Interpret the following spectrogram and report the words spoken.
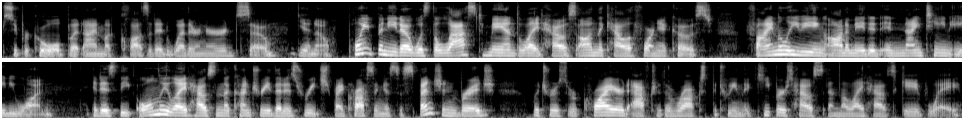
super cool, but I'm a closeted weather nerd, so you know. Point Bonita was the last manned lighthouse on the California coast, finally being automated in 1981. It is the only lighthouse in the country that is reached by crossing a suspension bridge, which was required after the rocks between the keeper's house and the lighthouse gave way.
